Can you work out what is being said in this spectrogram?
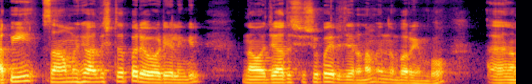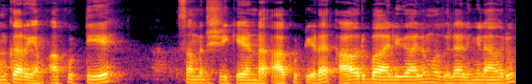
അപ്പോൾ ഈ സാമൂഹ്യാധിഷ്ഠിത പരിപാടി അല്ലെങ്കിൽ നവജാത ശിശു പരിചരണം എന്ന് പറയുമ്പോൾ നമുക്കറിയാം. ആ കുട്ടിയെ സംരക്ഷിക്കേണ്ട ആ കുട്ടിയുടെ ആ ഒരു ബാല്യകാലം മുതൽ അല്ലെങ്കിൽ ആ ഒരു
